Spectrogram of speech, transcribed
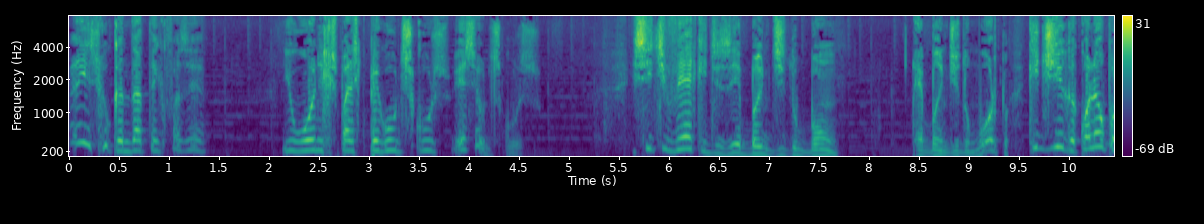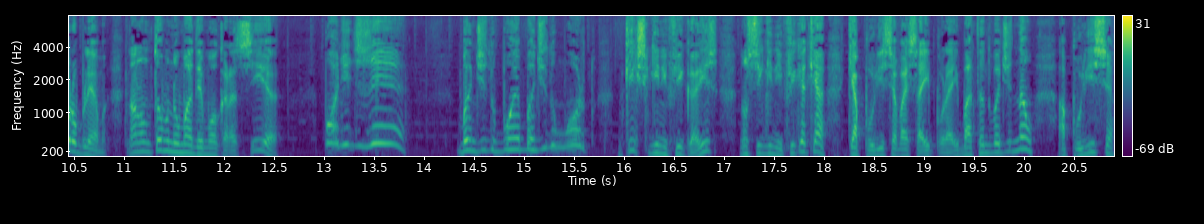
É isso que o candidato tem que fazer. E o Onyx parece que pegou o discurso. Esse é o discurso. E se tiver que dizer bandido bom é bandido morto, que diga qual é o problema. Nós não estamos numa democracia? Pode dizer. Bandido bom é bandido morto. O que, significa isso? Não significa que a, que a polícia vai sair por aí batendo bandido. Não. A polícia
